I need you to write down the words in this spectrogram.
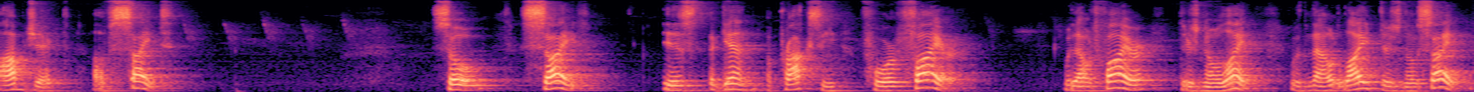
object of sight. So, sight is again a proxy for fire. Without fire, there's no light. Without light, there's no sight.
